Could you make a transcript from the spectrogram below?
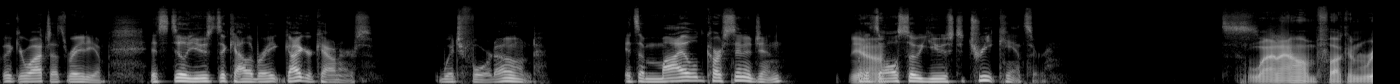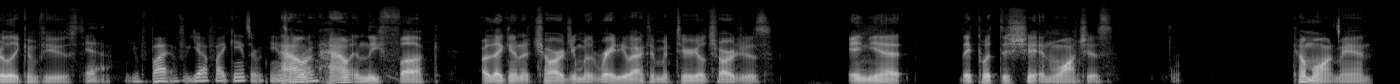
click your watch, that's radium. It's still used to calibrate Geiger counters, which Ford owned. It's a mild carcinogen, but it's also used to treat cancer. Wow, now I'm fucking really confused. yeah, you gotta fight cancer with cancer, How bro. how in the fuck are they gonna charge him with radioactive material charges, and yet they put this shit in watches? Come on, man.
